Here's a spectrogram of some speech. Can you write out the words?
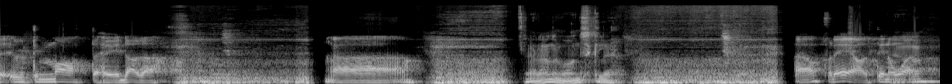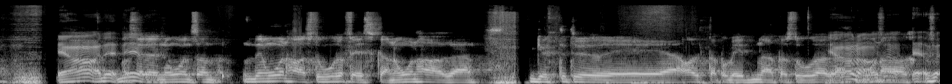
det ultimate høydere. Uh, Ja, den er vanskelig. ja, for det er alltid noe. Ja, ja det, det så er det er noen, sånn, noen har store fisker, noen har uh, guttetur i Alta på viddene etter store Ja da, altså, har- altså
